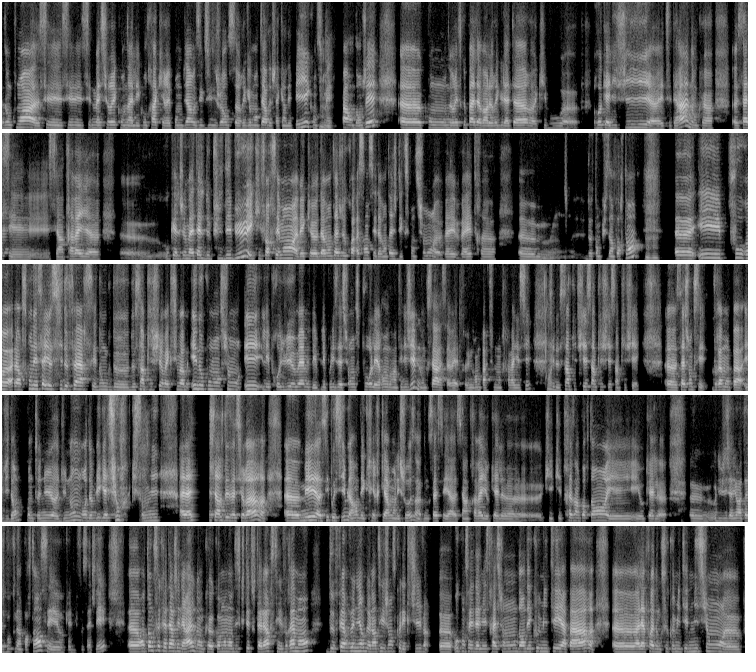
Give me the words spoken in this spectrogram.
donc moi, c'est de m'assurer qu'on a les contrats qui répondent bien aux exigences réglementaires de chacun des pays et qu'on ne se mmh met pas en danger, qu'on ne risque pas d'avoir le régulateur qui vous requalifie, euh, etc. Donc euh, euh, ça, c'est un travail auquel je m'attelle depuis le début et qui forcément, avec davantage de croissance et davantage d'expansion, va, être d'autant plus important. Mmh euh, et pour, euh, alors, ce qu'on essaye aussi de faire, c'est donc de, simplifier au maximum et nos conventions et les produits eux-mêmes, les, polices d'assurance pour les rendre intelligibles. Donc ça, ça va être une grande partie de mon travail aussi. C'est de simplifier, simplifier, simplifier, euh, sachant que c'est vraiment pas évident compte tenu du nombre d'obligations qui sont mises à la charge des assureurs, euh, mais euh, c'est possible hein, d'écrire clairement les choses. Donc ça, c'est euh, un travail auquel, qui, est très important et, auquel Olivier Jaillon attache beaucoup d'importance et auquel il faut s'atteler. en tant que secrétaire général, donc comme on en discutait tout à l'heure, c'est vraiment de faire venir de l'intelligence collective au conseil d'administration, dans des comités à part, à la fois donc ce comité de mission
